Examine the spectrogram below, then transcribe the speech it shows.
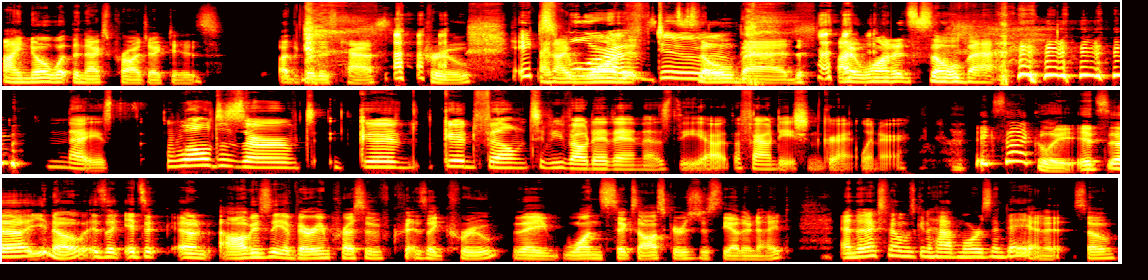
I know what the next project is uh, for this cast crew, and I want it Dune. so bad. I want it so bad. nice, well deserved. Good, good film to be voted in as the uh, the foundation grant winner. Exactly. It's uh, you know, it's like it's a, um, obviously a very impressive it's like crew. They won six Oscars just the other night, and the next film is going to have more Zendaya in it. So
